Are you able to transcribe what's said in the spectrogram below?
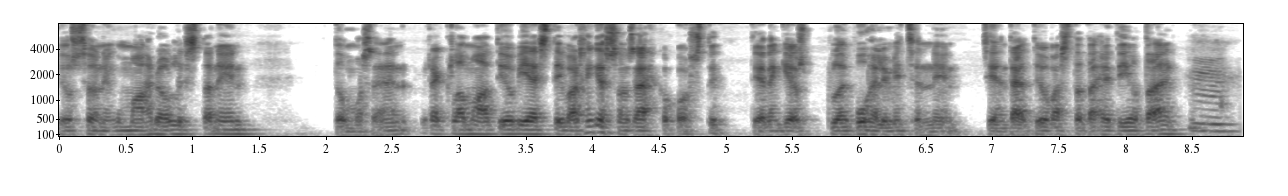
jos se on niin kuin mahdollista, niin tuommoiseen reklamaatioviestiin, varsinkin jos on sähköposti. Tietenkin jos tulee puhelimitse, niin siihen täytyy vastata heti jotain. Mm.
